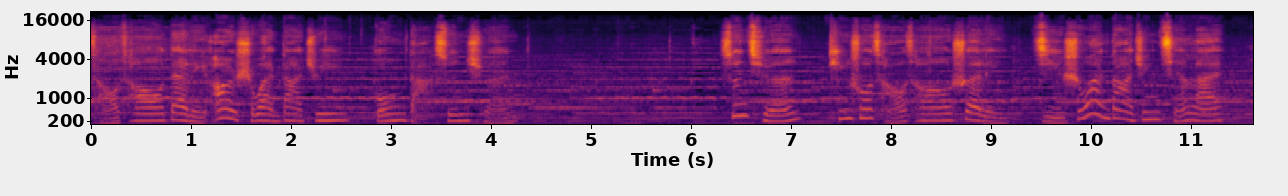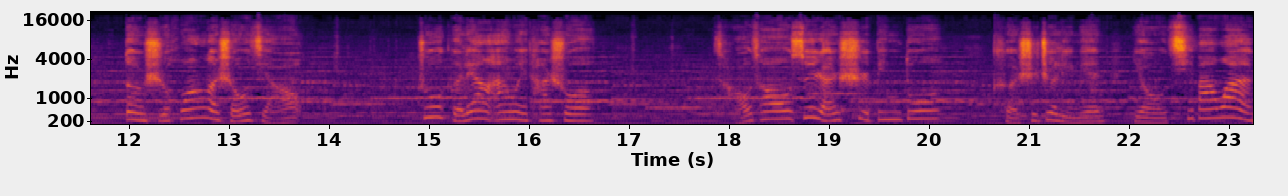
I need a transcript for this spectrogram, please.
曹操带领二十万大军攻打孙权。孙权听说曹操率领几十万大军前来，顿时慌了手脚。诸葛亮安慰他说：“曹操虽然士兵多，可是这里面有七八万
